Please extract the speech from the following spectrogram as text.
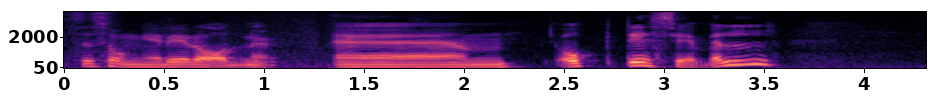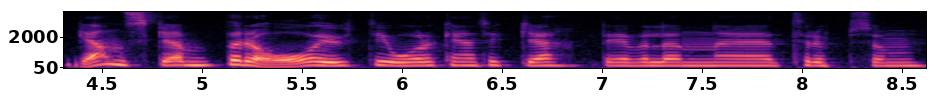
säsonger i rad nu. Ehm, och det ser väl ganska bra ut i år kan jag tycka. Det är väl en eh, trupp som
